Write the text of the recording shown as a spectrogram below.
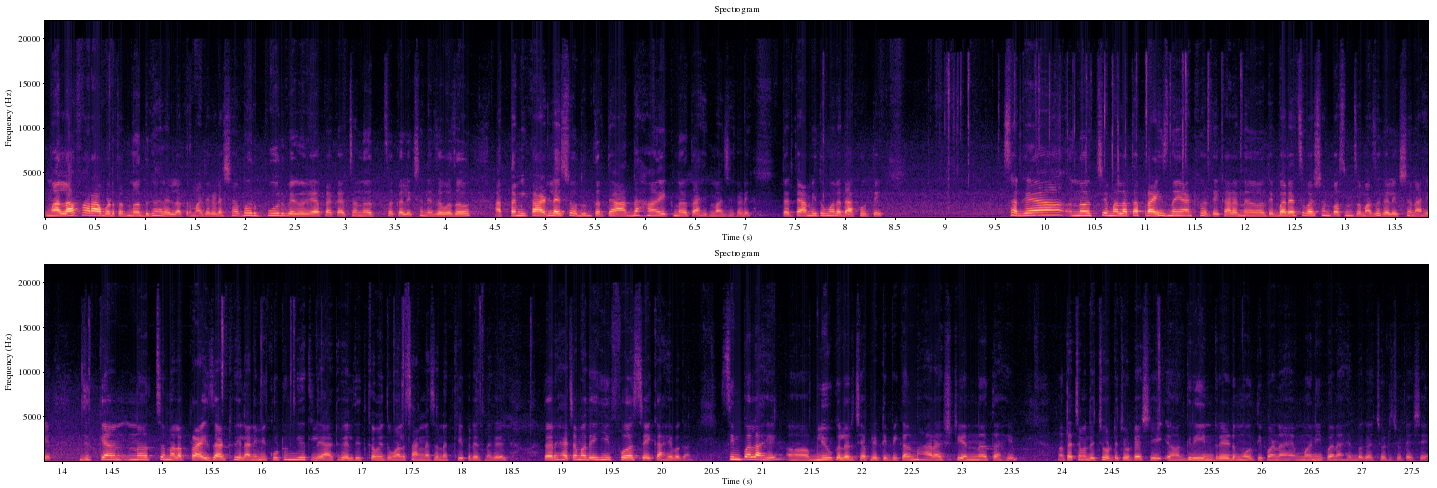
मला फार आवडतात नथ घालायला. तर माझ्याकडे अशा भरपूर वेगवेगळ्या प्रकारच्या नथचं कलेक्शन आहे. जवळजवळ आत्ता मी काढल्या शोधून तर त्या दहा एक नथ आहेत माझ्याकडे. तर त्या मी तुम्हाला दाखवते. सगळ्या नथचे मला आता प्राईज नाही आठवते कारण ते बऱ्याच वर्षांपासूनचं माझं कलेक्शन आहे. जितक्या नथचं मला प्राईज आठवेल आणि मी कुठून घेतले आठवेल तितकं मी तुम्हाला सांगण्याचा नक्की प्रयत्न करेल. तर ह्याच्यामध्ये ही फर्स्ट एक आहे बघा. सिंपल आहे ब्ल्यू कलरची आपली टिपिकल महाराष्ट्रीयन नथ आहे. त्याच्यामध्ये छोटे छोटे असे ग्रीन रेड मोती पण आहे मनी पण आहेत बघा छोटे छोटे असे.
